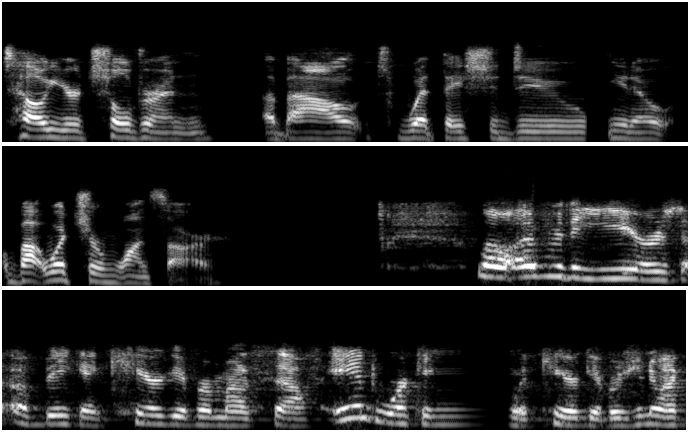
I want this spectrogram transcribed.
tell your children about what they should do, you know, about what your wants are. Well, over the years of being a caregiver myself and working with caregivers, you know, I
